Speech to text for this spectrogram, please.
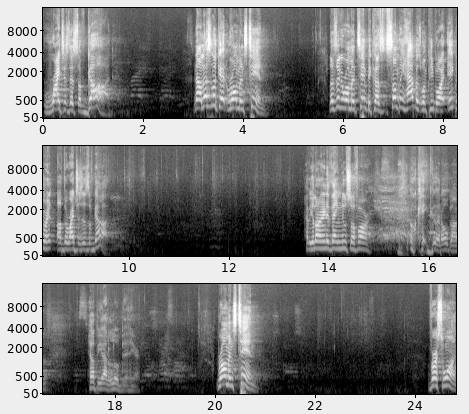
righteousness of God. Now let's look at Romans 10. Let's look at Romans 10 because something happens when people are ignorant of the righteousness of God. Have you learned anything new so far? okay, good. Hope I'm help you out a little bit here. Romans 10, verse 1.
